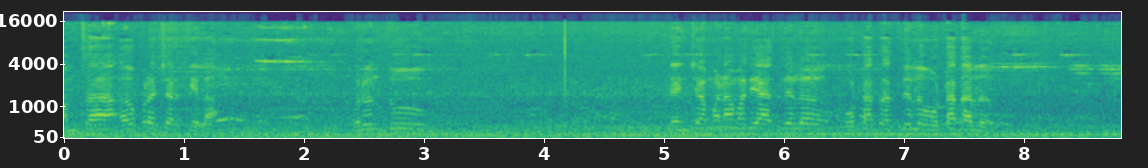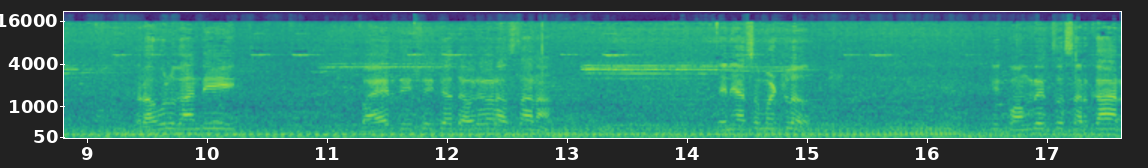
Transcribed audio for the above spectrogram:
आमचा अप्रचार केला. परंतु त्यांच्या मनामध्ये असलेलं ओटात असलेलं ओटात आलं. राहुल गांधी बाहेर देशाच्या दौऱ्यावर असताना त्यांनी असं म्हटलं की काँग्रेसचं सरकार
